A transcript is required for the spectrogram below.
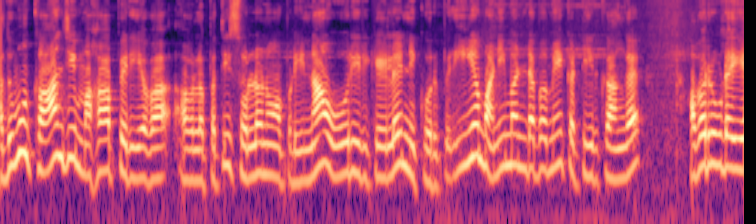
அதுவும் காஞ்சி மகா பெரியவா அவளை பற்றி சொல்லணும் அப்படின்னா ஓரிருக்கையில் இன்றைக்கி ஒரு பெரிய மணிமண்டபமே கட்டியிருக்காங்க. அவருடைய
